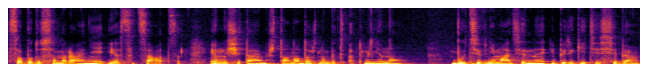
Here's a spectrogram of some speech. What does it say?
свободу собрания и ассоциации, и мы считаем, что оно должно быть отменено. Будьте внимательны и берегите себя.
